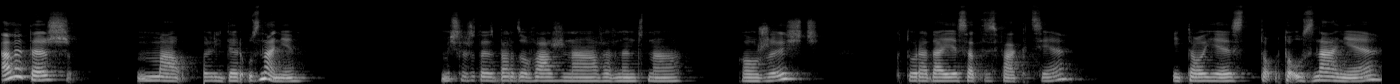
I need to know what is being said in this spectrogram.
ale też ma lider uznanie. Myślę, że to jest bardzo ważna wewnętrzna korzyść, która daje satysfakcję, i to jest to, to uznanie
